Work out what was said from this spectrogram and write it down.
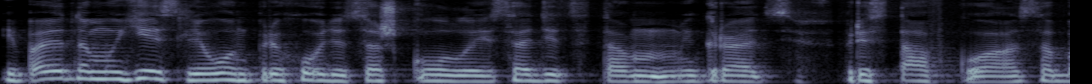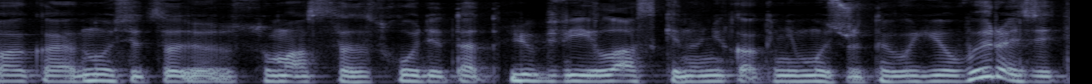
И поэтому, если он приходит со школы и садится там играть в приставку, а собака носится с ума, сходит от любви и ласки, но никак не может его ее выразить,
